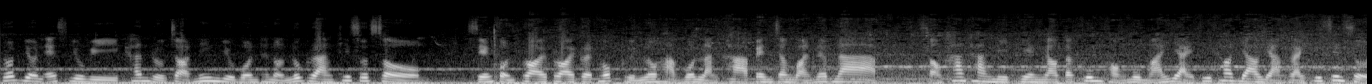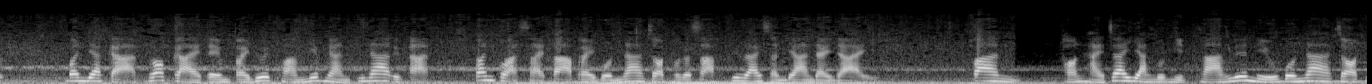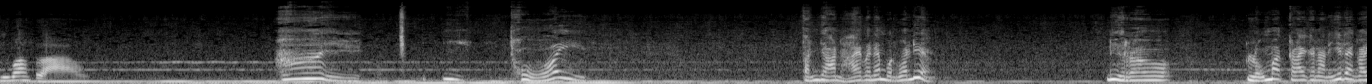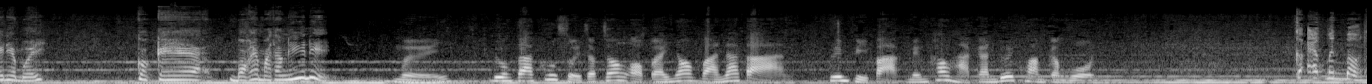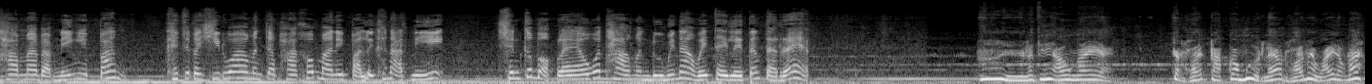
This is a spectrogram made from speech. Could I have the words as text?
รถยนต์ SUV คันหรูจอดนิ่งอยู่บนถนนลูกรังที่สุดโทมเสียงฝนโปรยโปรยกระทบผืนโลหะบนหลังคาเป็นจังหวะเนิบนาบสองข้างทางมีเพียงเงาตะคุ่มของหมุมไม้ใหญ่ที่ทอดยาวอย่างไรที่สิ้นสุด บรรยากาศรอบกายเต็มไปด้วยความเงียบงันที่น่าอึดอัดปั้นกวาดสายตาไปบนหน้าจอโทรศัพท์ที่ไร้สัญญาณใด ๆ ปั้น ถอนหายใจอย่างหงุดหงิดพลางเลื่อนนิ้วบนหน้าจอที่ว่างเปล่าไอ้ยโถยสัญญาณหายไปไหนหมดวันเนี่ย นี่เราหลงมาไกลขนาดนี้ได้ไงเนี่ยเหมย ก็แกบอกให้มาทางนี้นี่ เหมย ดวงตาคู่สวยจับจ้องออกไปนอกบานหน้าต่างริมฝีปากเม้มเข้าหากันด้วยความกังวล ก็แอปมันบอกทางมาแบบนี้ไงปั้น ใครจะไปคิดว่ามันจะพาเข้ามาในป่าลึกขนาดนี้ ฉันก็บอกแล้วว่าทางมันดูไม่น่าไว้ใจเลยตั้งแต่แรก เฮ้ยแล้วทีนี้เอาไงอะจะถอยกลับก็มืดแล้วถอยไม่ไหวหรอกนะ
